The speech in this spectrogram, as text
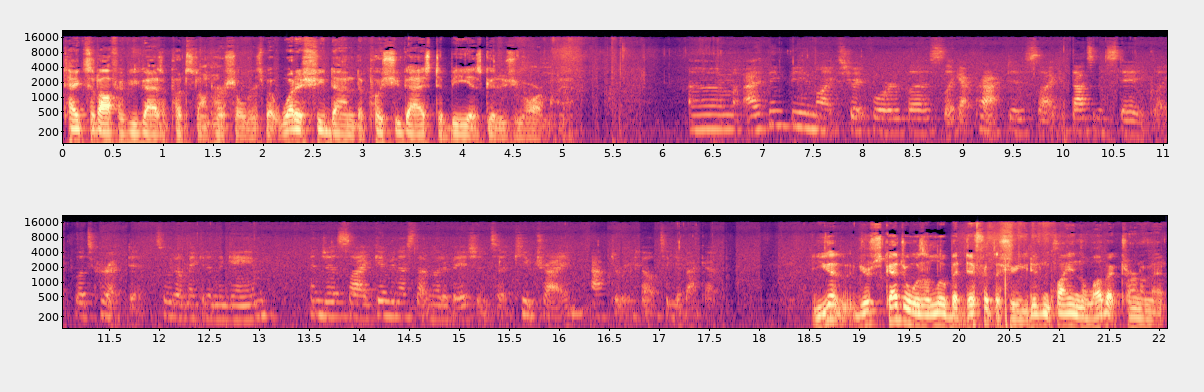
takes it off of you guys and puts it on her shoulders. But what has she done to push you guys to be as good as you are, Maya? Um, I think being like straightforward with us, like at practice, like if that's a mistake, like let's correct it so we don't make it in the game, and just like giving us that motivation to keep trying after we fail to get back up. And you got your schedule was a little bit different this year. You didn't play in the Lubbock tournament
